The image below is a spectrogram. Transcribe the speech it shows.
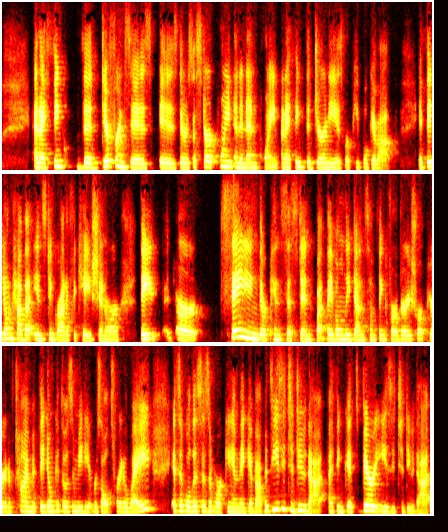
And I think the difference is is there's a start point and an end point, and I think the journey is where people give up. If they don't have that instant gratification or they are saying they're consistent, but they've only done something for a very short period of time, if they don't get those immediate results right away, it's like, well, this isn't working and they give up. It's easy to do that. I think it's very easy to do that.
